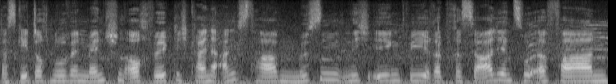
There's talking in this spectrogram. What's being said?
Das geht doch nur, wenn Menschen auch wirklich keine Angst haben müssen, nicht irgendwie Repressalien zu erfahren,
